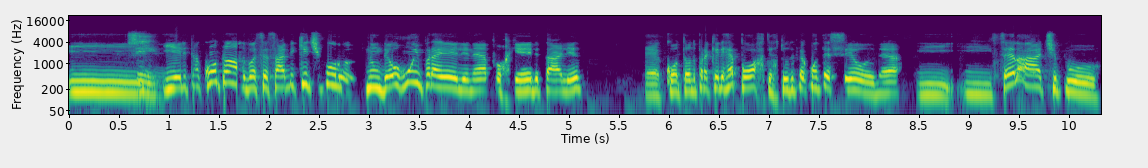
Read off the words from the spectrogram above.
E, Sim. e ele tá contando, você sabe que, tipo, não deu ruim pra ele, né? Porque ele tá ali é, contando pra aquele repórter tudo que aconteceu, né? E, e, sei lá, tipo,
